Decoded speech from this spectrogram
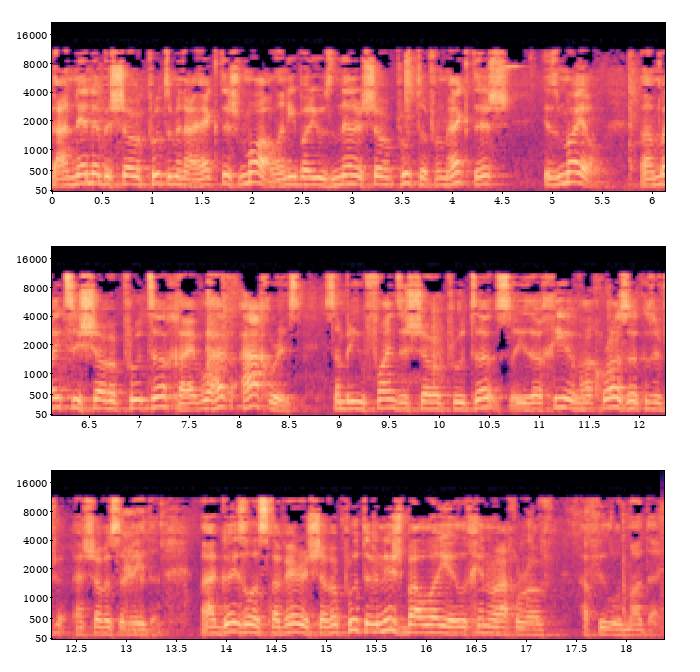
Va'anene b'shava pruta min hektish mal. Anybody who's nene shava pruta from hektish is male. Va'maitzi shava pruta chayiv lehachriz. Somebody who finds a shava pruta, so he's a chiyav hachraza because of hashava saveda. Va'agoizel eschaver shava pruta v'nishba lo yelchin racharav hafilu madai.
